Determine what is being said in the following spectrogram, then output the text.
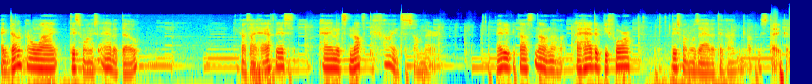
I don't know why this one is added though. Because I have this and it's not defined somewhere. Maybe because, no, no, I had it before this one was added if I'm not mistaken.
